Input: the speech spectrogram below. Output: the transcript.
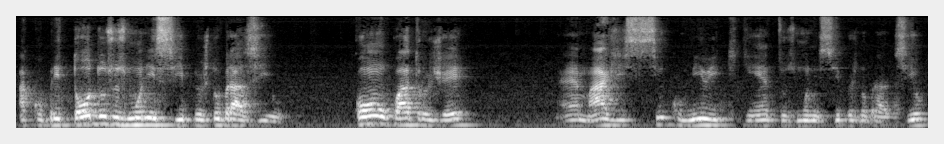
a cobrir todos os municípios do Brasil com o 4G, né, mais de 5.500 municípios no Brasil,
